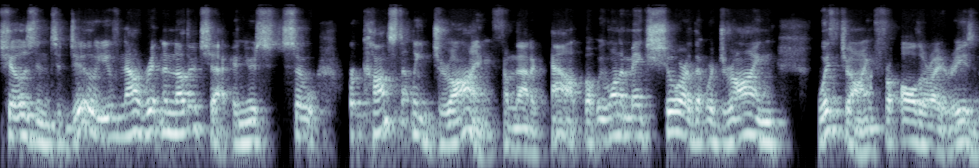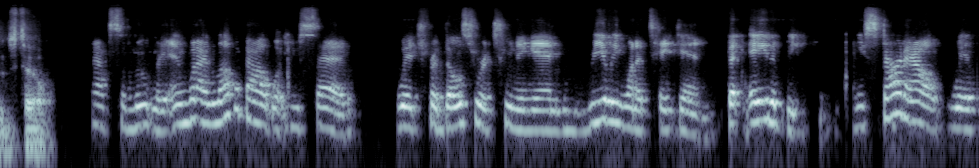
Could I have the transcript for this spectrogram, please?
chosen to do. You've now written another check and you're so we're constantly drawing from that account but we want to make sure that we're drawing withdrawing for all the right reasons too. Absolutely. And what i love about what you said which for those who are tuning in we really want to take in the a to b we start out with,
